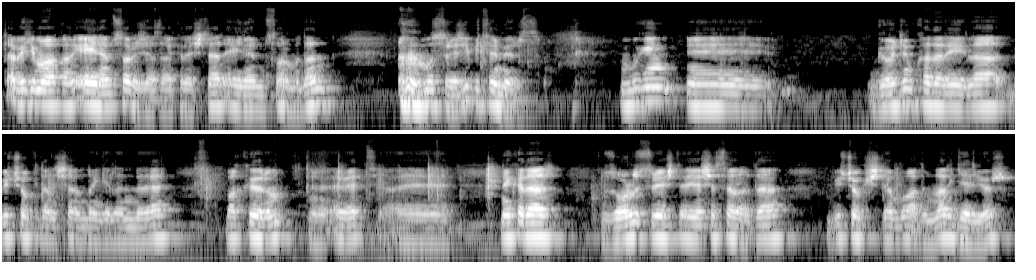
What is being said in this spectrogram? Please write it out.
Tabii ki muhakkak eylem soracağız arkadaşlar. Eylem sormadan bu süreci bitirmiyoruz. Bugün eee gördüğüm kadarıyla birçok danışanımdan gelenlere bakıyorum. Ee, Evet, e, ne kadar zorlu süreçler yaşasalar da birçok kişiden bu adımlar geliyor.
